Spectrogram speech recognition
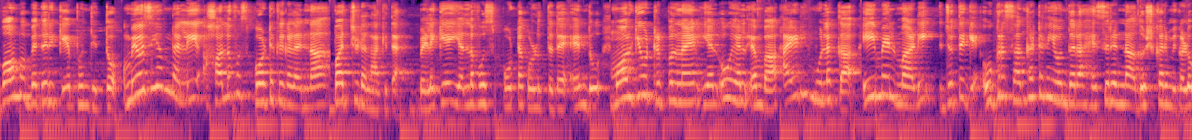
ಬಾಂಬ್ ಬೆದರಿಕೆ ಬಂದಿತ್ತು. ಮ್ಯೂಸಿಯಂನಲ್ಲಿ ಹಲವು ಸ್ಫೋಟಕಗಳನ್ನ ಬಚ್ಚಿಡಲಾಗಿದೆ. ಬೆಳಿಗ್ಗೆ ಎಲ್ಲವೂ ಸ್ಫೋಟಗೊಳ್ಳುತ್ತದೆ ಎಂದು ಮಾರ್ಗ್ಯೂ ಟ್ರಿಪಲ್ ನೈನ್ ಎಲ್ಒಎಲ್ ಎಂಬ ಐಡಿ ಮೂಲಕ ಇಮೇಲ್ ಮಾಡಿ ಜೊತೆಗೆ ಉಗ್ರ ಸಂಘಟನೆಯೊಂದರ ಹೆಸರನ್ನ ದುಷ್ಕರ್ಮಿಗಳು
